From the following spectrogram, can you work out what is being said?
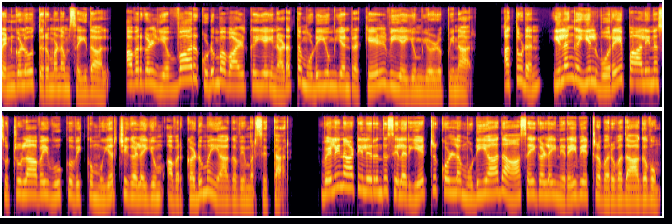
பெண்களோ திருமணம் செய்தால் அவர்கள் எவ்வாறு குடும்ப வாழ்க்கையை நடத்த முடியும் என்ற கேள்வியையும் எழுப்பினார். அத்துடன் இலங்கையில் ஒரே பாலின சுற்றுலாவை ஊக்குவிக்கும் முயற்சிகளையும் அவர் கடுமையாக விமர்சித்தார். வெளிநாட்டிலிருந்து சிலர் ஏற்றுக்கொள்ள முடியாத ஆசைகளை நிறைவேற்ற வருவதாகவும்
